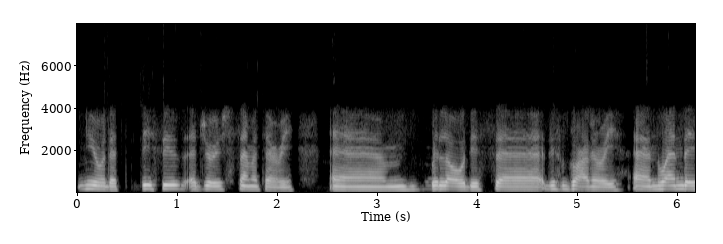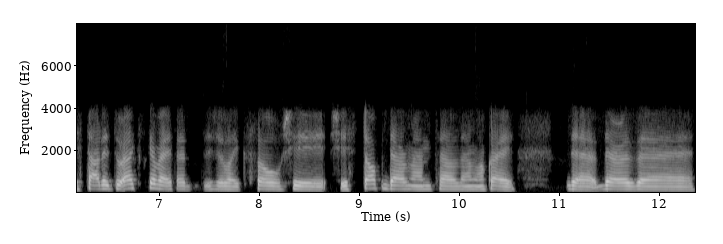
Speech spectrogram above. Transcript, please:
knew that this is a Jewish cemetery um, below this uh, this granary. And when they started to excavate it, she like so she she stopped them and tell them, okay, there there's a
